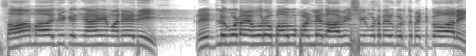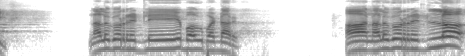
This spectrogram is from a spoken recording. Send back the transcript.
సామాజిక న్యాయం అనేది రెడ్లు కూడా ఎవరూ బాగుపడలేదు. ఆ విషయం కూడా మీరు గుర్తుపెట్టుకోవాలి. నలుగురు రెడ్లే బాగుపడ్డారు. ఆ నలుగురు రెడ్లో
